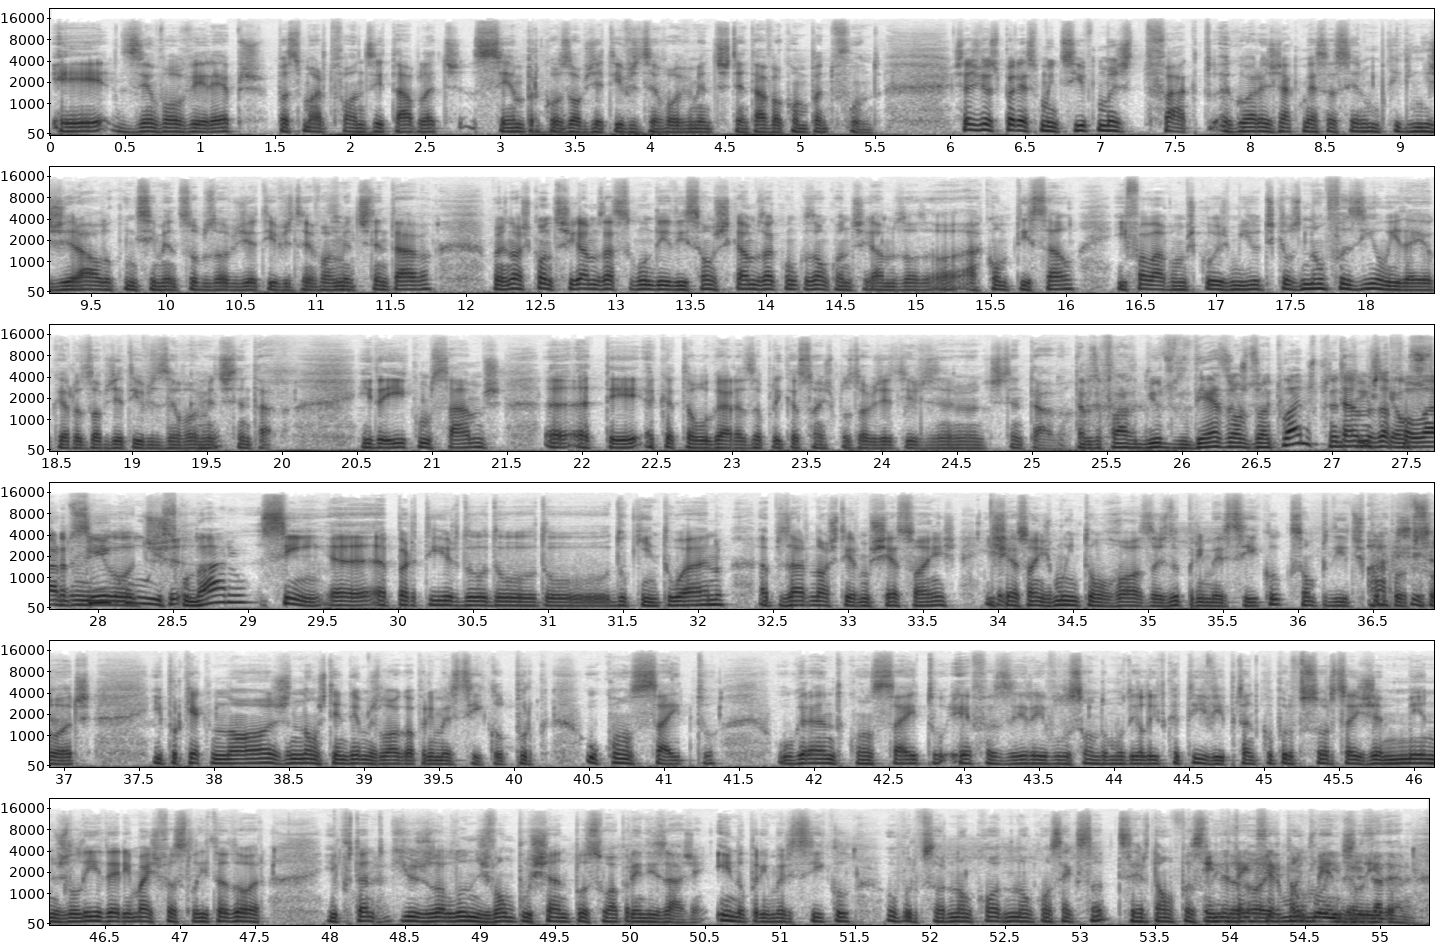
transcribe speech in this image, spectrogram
é desenvolver apps para smartphones e tablets, sempre com os objetivos de desenvolvimento sustentável como pano de fundo. Isto às vezes parece muito simples, mas de facto agora já começa a ser um bocadinho geral o conhecimento sobre os objetivos de desenvolvimento sustentável, mas nós quando chegámos à segunda edição, chegámos à conclusão, quando chegámos à competição e falávamos com os miúdos que eles não faziam ideia o que eram os objetivos de desenvolvimento sustentável. E daí começámos a, até a catalogar as aplicações pelos objetivos de desenvolvimento sustentável. Estamos a falar de miúdos de 10 aos 18 anos, portanto Estamos a é falar de miúdos... e secundário? Sim, a partir do, do, do, do, quinto ano, apesar de nós termos exceções, e exceções muito honrosas de primeiro ciclo, que são pedidos por ah, professores. Sim. E porque é que nós não estendemos logo ao primeiro ciclo? Porque o conceito, o grande conceito é fazer a evolução do modelo educativo e, portanto, que o professor seja menos líder e mais facilitador. E, portanto, que os alunos vão puxando pela sua aprendizagem. E no primeiro ciclo, o professor não, não consegue ser tão facilitador que ser muito menos líder.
